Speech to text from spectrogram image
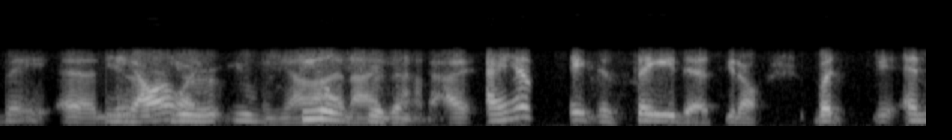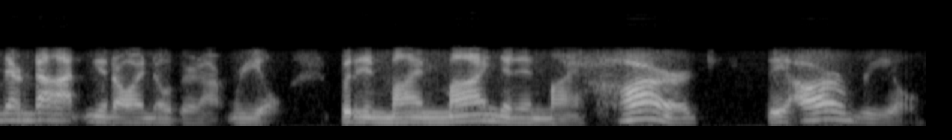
They uh, they you know, are like, you yeah, feel for I, them. I, I hesitate to say this, you know, but and they're not, you know, I know they're not real, but in my mind and in my heart, they are real,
